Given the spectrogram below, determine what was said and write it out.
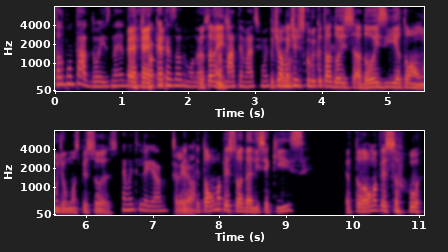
todo mundo tá a dois, né? De, de qualquer pessoa do mundo. Eu acho essa Exatamente. matemática muito Ultimamente eu boa. descobri que eu tô a dois, a dois e eu tô a um de algumas pessoas. É muito legal. Isso é legal. Eu, eu tô a uma pessoa da Alicia Keys, eu tô a uma pessoa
